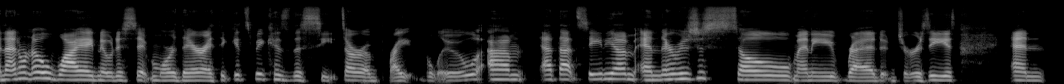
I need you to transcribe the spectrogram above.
and I don't know why I noticed it more there. I think it's because the seats are a bright blue um, at that stadium, and there was just so many red jerseys. And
